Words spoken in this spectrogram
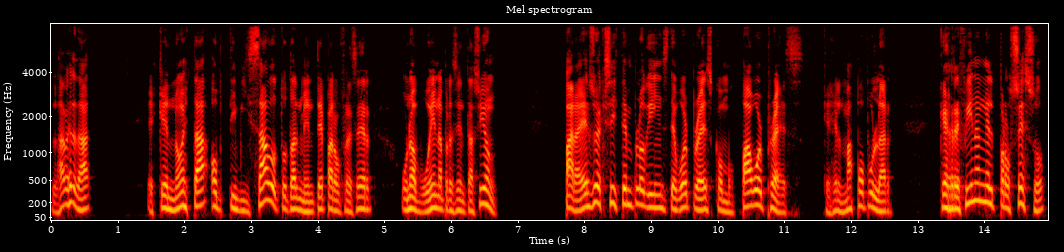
la verdad es que no está optimizado totalmente para ofrecer una buena presentación. Para eso existen plugins de WordPress como PowerPress, que es el más popular, que refinan el proceso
